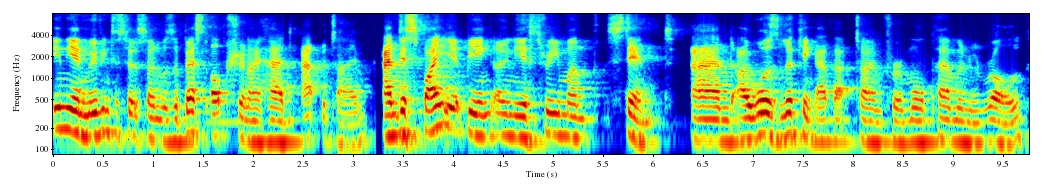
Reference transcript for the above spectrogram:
in the end, moving to Switzerland was the best option I had at the time. And despite it being only a three month stint, and I was looking at that time for a more permanent role,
